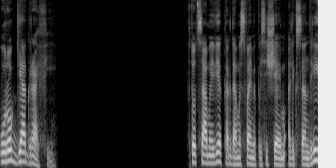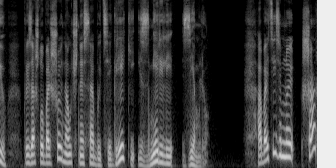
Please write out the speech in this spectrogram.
Урок географии. В тот самый век, когда мы с вами посещаем Александрию, произошло большое научное событие. Греки измерили Землю. Обойти земной шар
